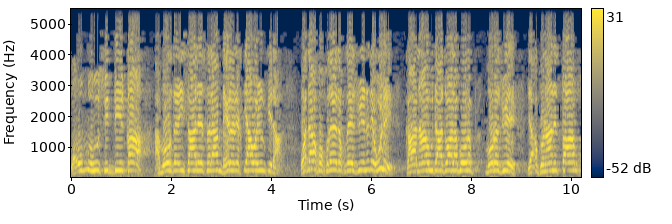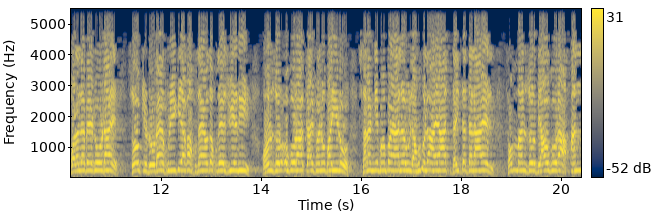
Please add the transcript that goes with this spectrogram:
و امه صدیقه امور د عیسی علی السلام ډیره اختیا ویون کړه ودا خو خدای د خدای زوی نه دی ولی کانا او دا دواړه مور مور زوی یا ګنان الطعام خړل به ډوډای څوک چې ډوډای خوريږي هغه خدای او د خدای زوی نه انظر وګورا کیف نو بینو سرنګ مې بیانو لهم الایات دایت دلائل ثم انظر بیا وګورا ان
